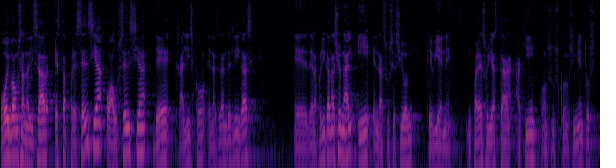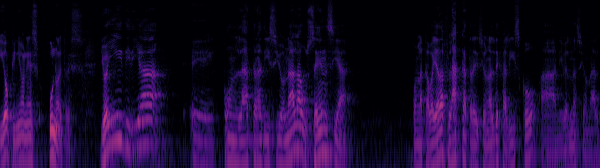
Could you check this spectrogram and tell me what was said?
hoy vamos a analizar esta presencia o ausencia de Jalisco en las grandes ligas eh, de la política nacional y en la sucesión que viene. Y para eso ya está aquí con sus conocimientos y opiniones, uno de tres. Yo ahí diría eh, con la tradicional ausencia, con la caballada flaca tradicional de Jalisco a nivel nacional.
